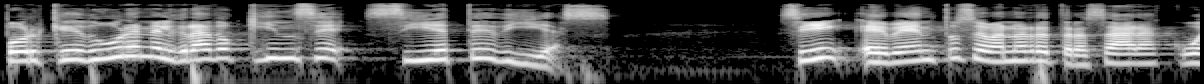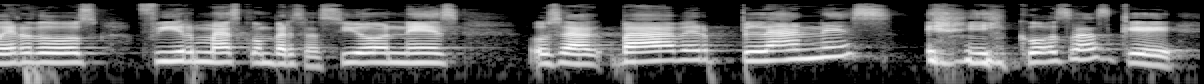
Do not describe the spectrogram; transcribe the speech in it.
porque dura en el grado 15 siete días. ¿Sí? Eventos se van a retrasar, acuerdos, firmas, conversaciones, o sea, va a haber planes y cosas que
